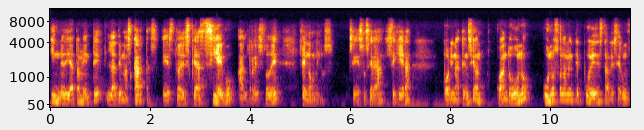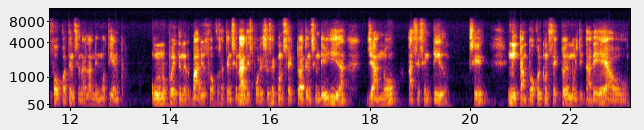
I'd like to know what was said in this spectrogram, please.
inmediatamente las demás cartas. Esto es, quedas ciego al resto de fenómenos. Sí, eso será ceguera por inatención. Cuando uno, uno solamente puede establecer un foco atencional al mismo tiempo. Uno no puede tener varios focos atencionales. Por eso ese concepto de atención dividida ya no hace sentido. ¿sí? Ni tampoco el concepto de multitarea o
